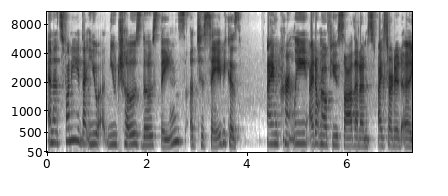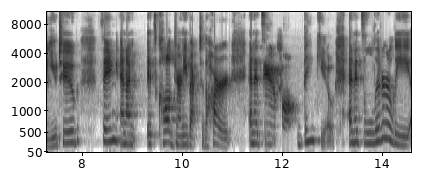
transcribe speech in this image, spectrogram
and it's funny that you you chose those things uh, to say because I'm currently I don't know if you saw that I'm I started a YouTube thing and I'm it's called Journey Back to the Heart. And it's beautiful. Thank you. And it's literally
